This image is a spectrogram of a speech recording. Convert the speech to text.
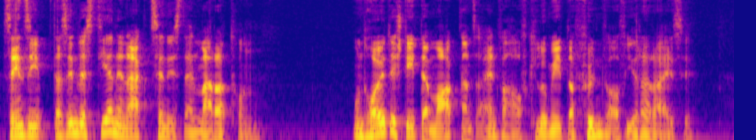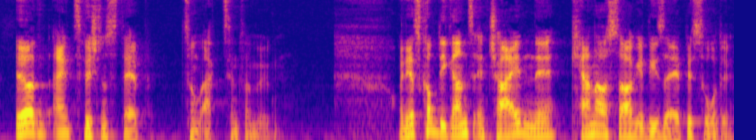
Sehen Sie, das Investieren in Aktien ist ein Marathon. Und heute steht der Markt ganz einfach auf Kilometer 5 auf ihrer Reise. Irgendein Zwischenstep zum Aktienvermögen. Und jetzt kommt die ganz entscheidende Kernaussage dieser Episode.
